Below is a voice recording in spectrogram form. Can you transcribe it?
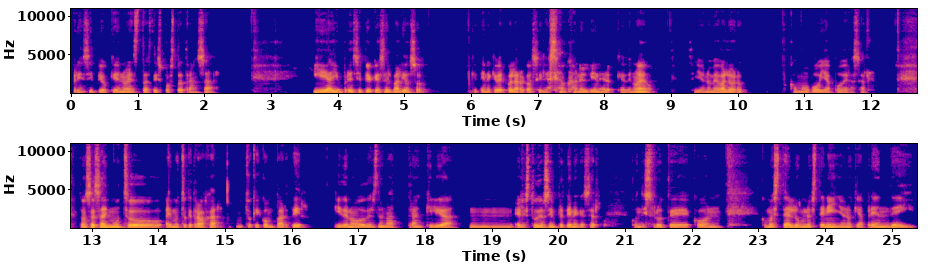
principio que no estás dispuesto a transar. Y hay un principio que es el valioso, que tiene que ver con la reconciliación con el dinero, que de nuevo, si yo no me valoro, ¿cómo voy a poder hacerlo? Entonces hay mucho, hay mucho que trabajar, mucho que compartir y de nuevo, desde una tranquilidad. Mm, el estudio siempre tiene que ser con disfrute, con como este alumno, este niño, ¿no? Que aprende y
